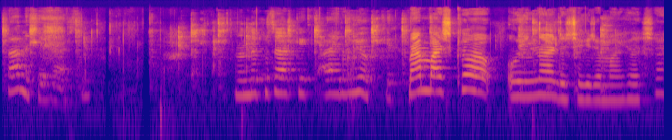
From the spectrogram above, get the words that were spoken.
Sen de çekersin. Bunda kız erkek ayrımı yok ki. Ben başka oyunlar da çekeceğim arkadaşlar.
